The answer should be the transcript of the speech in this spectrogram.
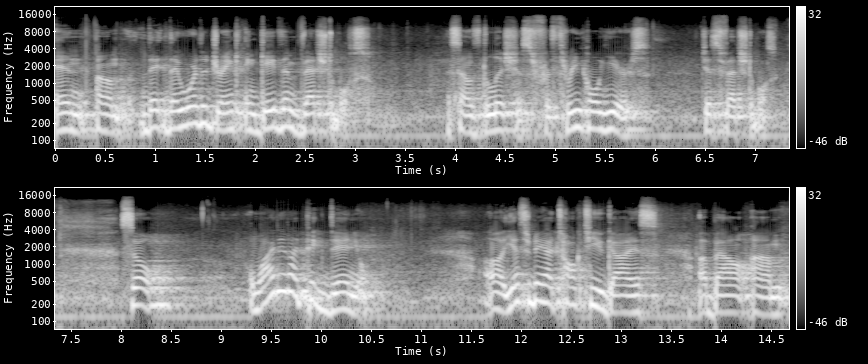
and um, they, they were to drink and gave them vegetables. That sounds delicious for three whole years, just vegetables. So, why did I pick Daniel? Uh, yesterday I talked to you guys about um,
